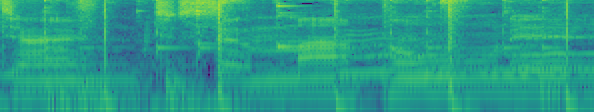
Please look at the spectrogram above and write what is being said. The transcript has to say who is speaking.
Speaker 1: time to settle my pony.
